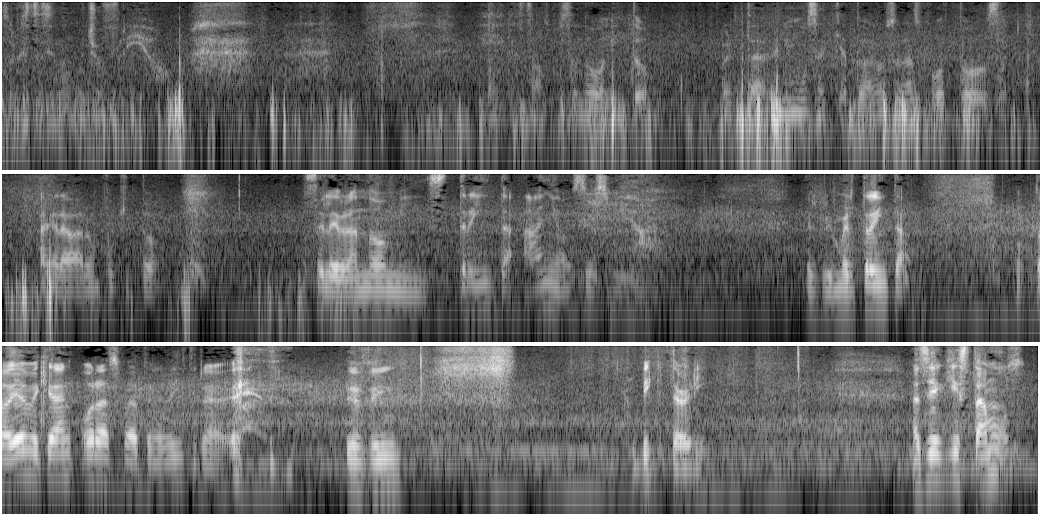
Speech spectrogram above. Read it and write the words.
Solo que está haciendo mucho frío. Y la estamos pasando bonito. Aquí a tomarnos unas fotos, a grabar un poquito, celebrando mis 30 años, Dios mío. El primer 30. Todavía me quedan horas para tener 29. en fin. Big 30. Así que aquí estamos.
